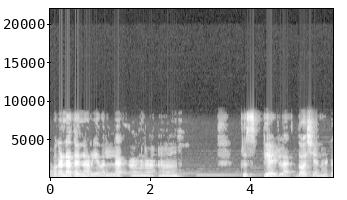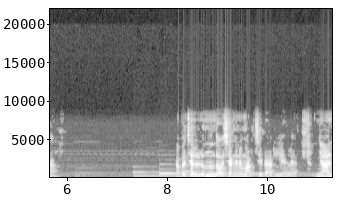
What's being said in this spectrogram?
അപ്പോൾ കണ്ടാൽ തന്നെ അറിയാം നല്ല അങ്ങനെ ക്രിസ്പി ആയിട്ടുള്ള ദോശയാണ് കേട്ടോ. അപ്പൊ ചിലരൊന്നും ദോശ അങ്ങനെ മറിച്ചിടാറില്ല അല്ലേ? ഞാൻ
